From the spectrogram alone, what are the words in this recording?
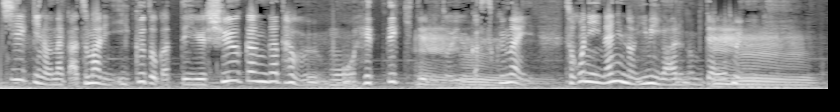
地域のなんか集まりに行くとかっていう習慣が多分もう減ってきてるというかうん少ない、そこに何の意味があるのみたいな風うにん。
